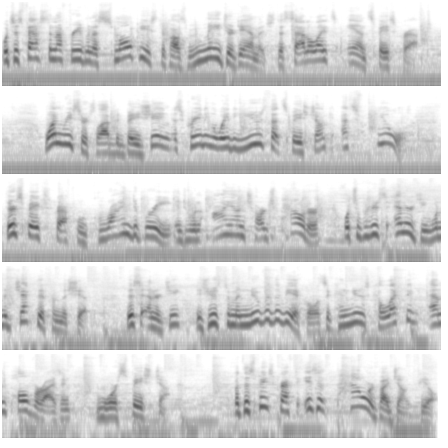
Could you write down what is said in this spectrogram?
which is fast enough for even a small piece to cause major damage to satellites and spacecraft. One research lab in Beijing is creating a way to use that space junk as fuel. Their spacecraft will grind debris into an ion-charged powder, which will produce energy when ejected from the ship. This energy is used to maneuver the vehicle as it continues collecting and pulverizing more space junk. But the spacecraft isn't powered by junk fuel.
